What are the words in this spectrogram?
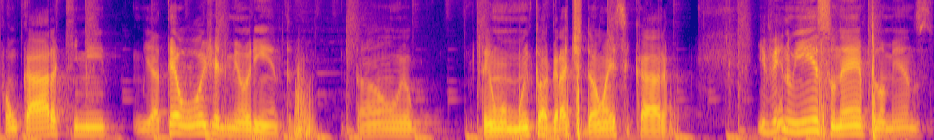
Foi um cara que me, e até hoje ele me orienta. Então eu tenho muito a gratidão a esse cara. E vendo isso, né, pelo menos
